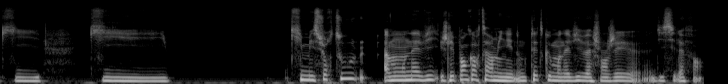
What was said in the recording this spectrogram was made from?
qui qui qui met surtout, à mon avis, je l'ai pas encore terminé, donc peut-être que mon avis va changer d'ici la fin.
